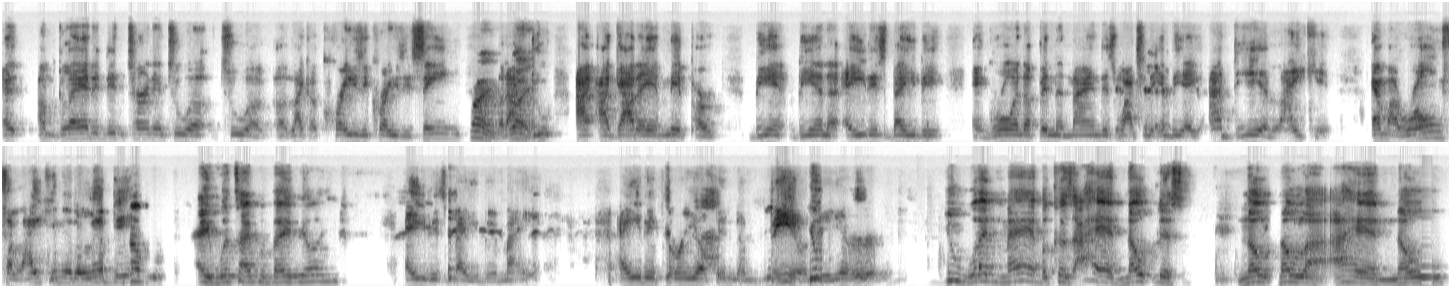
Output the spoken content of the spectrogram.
eh, I'm glad it didn't turn into a to a, a like a crazy crazy scene. Right. But right. I do I, I gotta admit, Perk, being being an '80s baby and growing up in the '90s watching the NBA, I did like it. Am I wrong for liking it a little bit? Hey, what type of baby are you? 80s baby, man. 83 up in the building. You, you heard? You wasn't mad because I had no listen, no, no lie. I had no,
